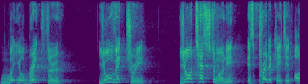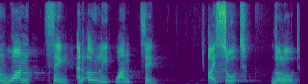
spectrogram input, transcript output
But your breakthrough, your victory, your testimony is predicated on one thing and only one thing. I sought the Lord.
